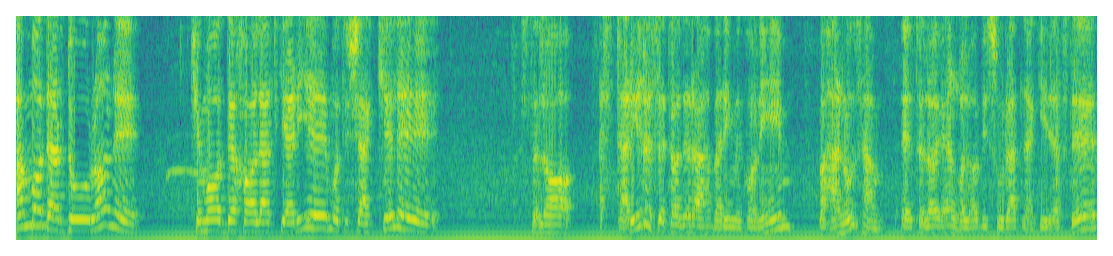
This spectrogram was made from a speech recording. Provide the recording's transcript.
اما در دوران که ما دخالتگری متشکل اصطلاح از طریق ستاد رهبری می‌کنیم و هنوز هم اطلاع انقلابی صورت نگرفته.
